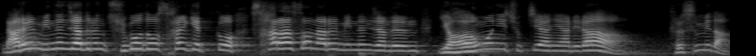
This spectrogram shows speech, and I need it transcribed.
나를 믿는 자들은 죽어도 살겠고 살아서 나를 믿는 자들은 영원히 죽지 아니하리라. 그렇습니다.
